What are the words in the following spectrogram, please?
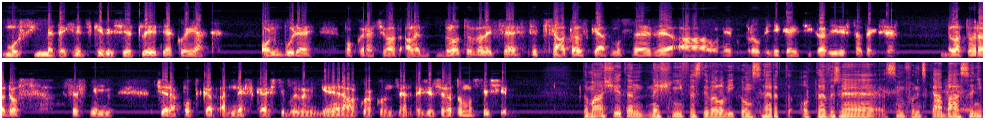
musíme technicky vysvětlit, jako jak on bude pokračovat, ale bylo to velice v přátelské atmosféře a on je opravdu vynikající klavírista, takže byla to radost se s ním včera potkat a dneska ještě budeme mít generálku a koncert, takže se na to moc těším. Tomáši, ten dnešní festivalový koncert otevře symfonická báseň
